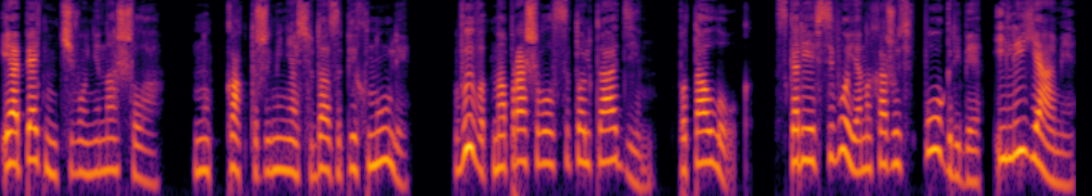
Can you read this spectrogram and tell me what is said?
и опять ничего не нашла. Ну, как-то же меня сюда запихнули. Вывод напрашивался только один — потолок. Скорее всего, я нахожусь в погребе или яме,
